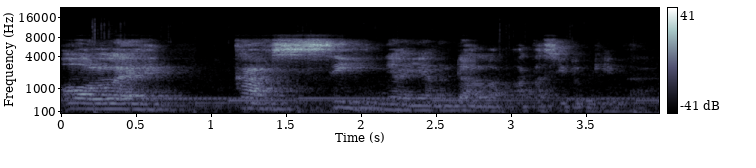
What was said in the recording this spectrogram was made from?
oleh kasihnya yang dalam atas hidup kita.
